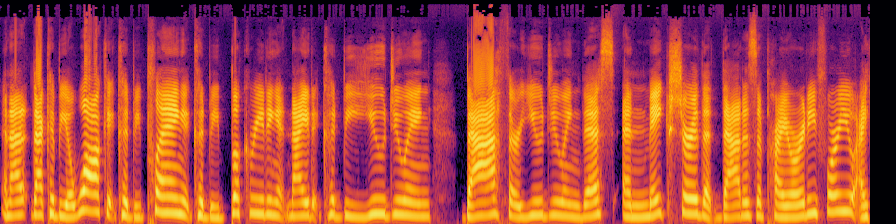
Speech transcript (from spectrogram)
and that, that could be a walk, it could be playing, it could be book reading at night, it could be you doing bath or you doing this and make sure that that is a priority for you. I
